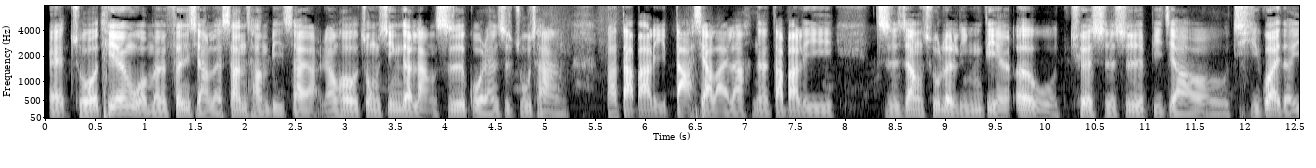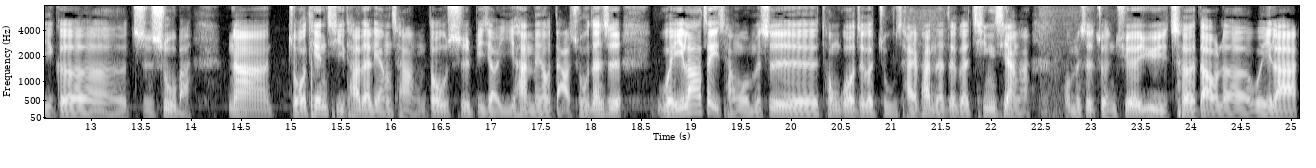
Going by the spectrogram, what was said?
哎，昨天我们分享了三场比赛啊，然后重心的朗斯果然是主场把大巴黎打下来了。那大巴黎。只让出了零点二五，确实是比较奇怪的一个指数吧。那昨天其他的两场都是比较遗憾没有打出，但是维拉这一场我们是通过这个主裁判的这个倾向啊，我们是准确预测到了维拉，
